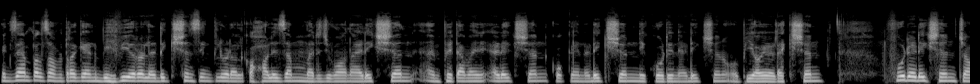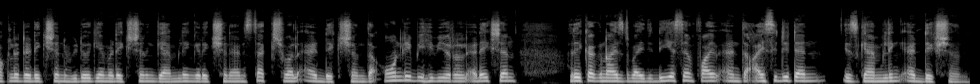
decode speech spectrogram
Examples of drug and behavioral addictions include alcoholism, marijuana addiction, amphetamine addiction, cocaine addiction, nicotine addiction, opioid addiction, food addiction, chocolate addiction, video game addiction, gambling addiction, and sexual addiction. The only behavioral addiction recognized by the DSM 5 and the ICD 10 is gambling addiction.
